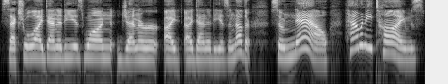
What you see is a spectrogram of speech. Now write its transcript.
Sexual identity is one gender I- identity is another. So now how many times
